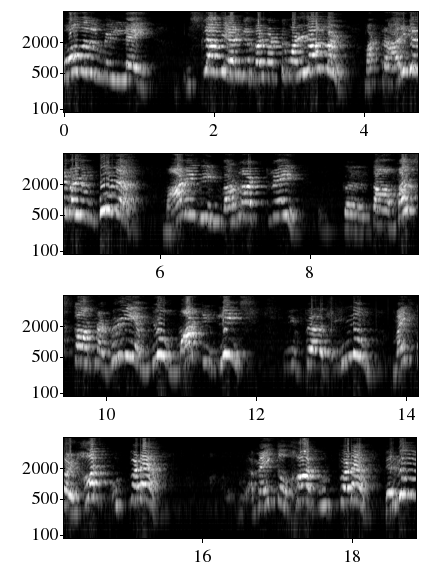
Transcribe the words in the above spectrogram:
போவதும் இல்லை இஸ்லாமிய அறிஞர்கள் மட்டுமல்லாமல் மற்ற அறிஞர்களும் கூட மாணவியின் வரலாற்றை Thomas Carner William Muir Martin Lings இன்னும் மைக்கேல் ஹார்ட் உட்பட மைக்கேல் ஹார்ட் உட்பட பெரும்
